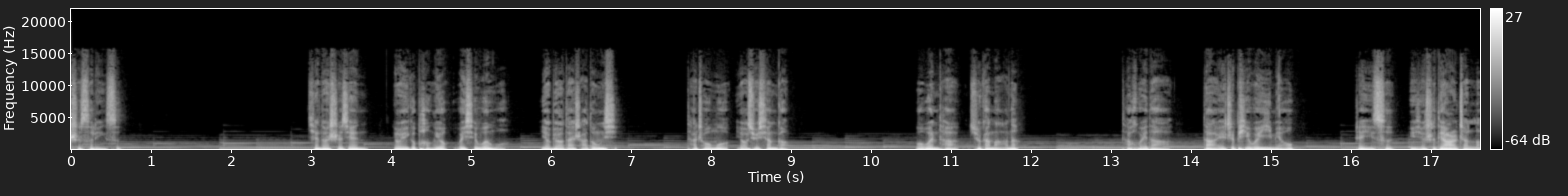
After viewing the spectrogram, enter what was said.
是四零四。前段时间有一个朋友微信问我，要不要带啥东西？他周末要去香港。我问他去干嘛呢？他回答打 HPV 疫苗，这一次已经是第二针了。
